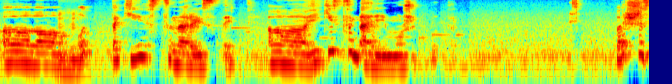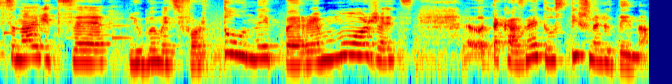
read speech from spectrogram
А, Мгм. От такі сценаристи. А, які сценарії можуть бути? Перший сценарій це любимець фортуни, переможець, Е, така, знаєте, успішна людина.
